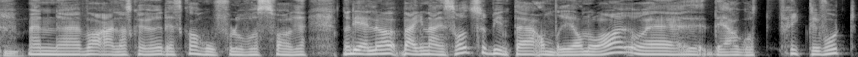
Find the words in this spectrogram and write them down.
Mm. Men uh, hva Erna skal gjøre, det skal hun få lov å svare. Når det gjelder Bergen næringsråd, så begynte jeg 2. januar, og jeg, det har gått fryktelig fort.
